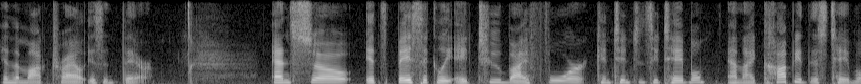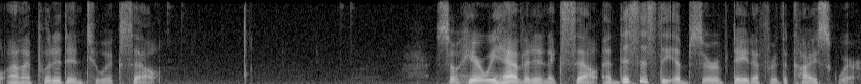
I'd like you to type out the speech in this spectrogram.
in the mock trial isn't there. And so it's basically a 2 by 4 contingency table. And I copied this table and I put it into Excel. So here we have it in Excel. And this is the observed data for the chi-square.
